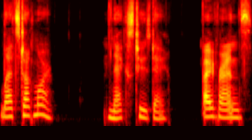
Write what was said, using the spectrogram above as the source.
let's talk more next Tuesday. Bye, friends.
